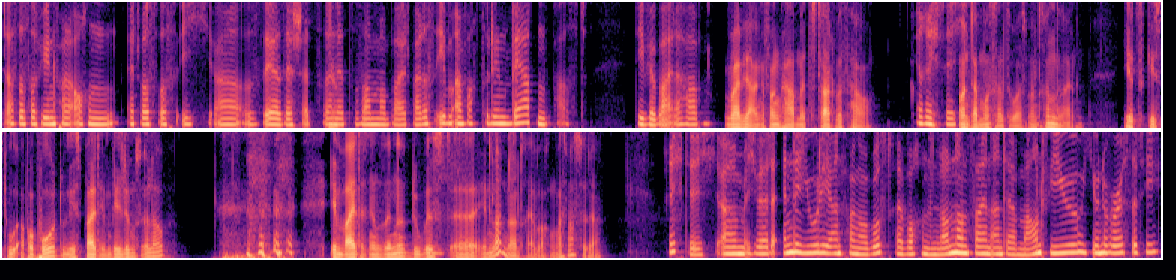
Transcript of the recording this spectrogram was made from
das ist auf jeden Fall auch ein, etwas, was ich äh, sehr, sehr schätze in Ja. der Zusammenarbeit, weil das eben einfach zu den Werten passt, die wir beide haben. Weil wir angefangen haben mit Start with How. Richtig. Und da muss halt sowas mal drin sein. Jetzt gehst du, apropos, du gehst bald in Bildungsurlaub. Im weiteren Sinne, du bist äh, in London drei Wochen. Was machst du da? Richtig. Ähm, ich werde Ende Juli, Anfang August drei Wochen in London sein an der Mount View University.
